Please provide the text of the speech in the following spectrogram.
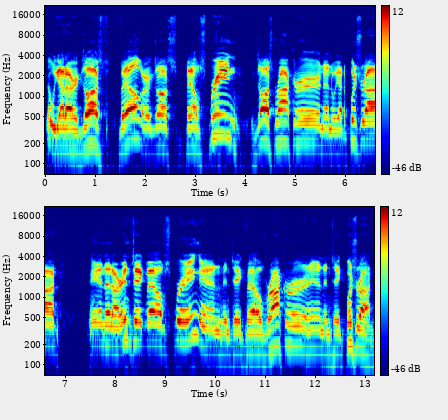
So we got our exhaust valve, our exhaust valve spring, exhaust rocker, and then we got the push rod, and then our intake valve spring, and intake valve rocker, and intake push rod.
